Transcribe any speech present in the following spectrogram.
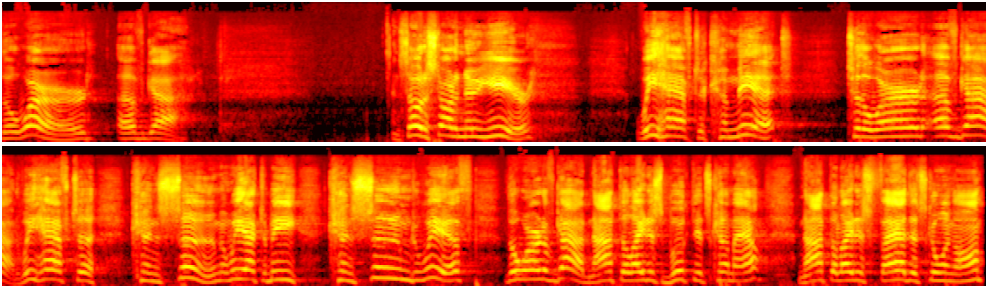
the Word of God. And so, to start a new year, we have to commit to the Word of God. We have to consume and we have to be consumed with the Word of God. Not the latest book that's come out, not the latest fad that's going on,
